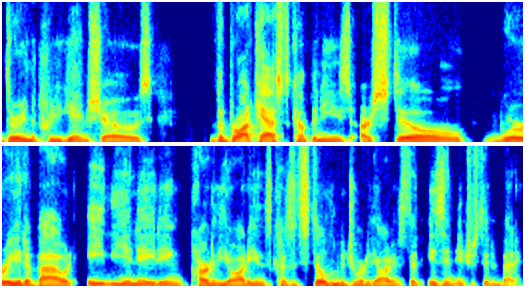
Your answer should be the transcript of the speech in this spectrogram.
during the pregame shows. The broadcast companies are still worried about alienating part of the audience because it's still the majority of the audience that isn't interested in betting.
